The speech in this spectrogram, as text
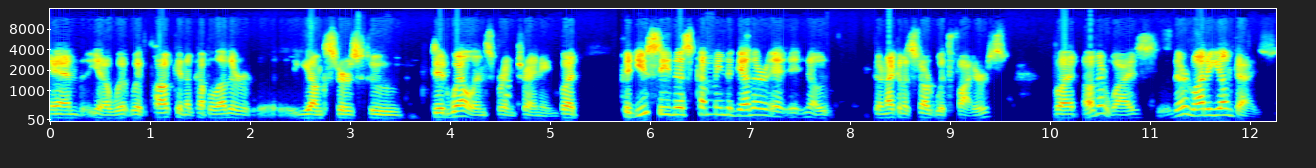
and you know, with, with Puk and a couple other uh, youngsters who did well in spring training. But could you see this coming together? It, it, you know, they're not going to start with Fiers, but otherwise, there are a lot of young guys.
